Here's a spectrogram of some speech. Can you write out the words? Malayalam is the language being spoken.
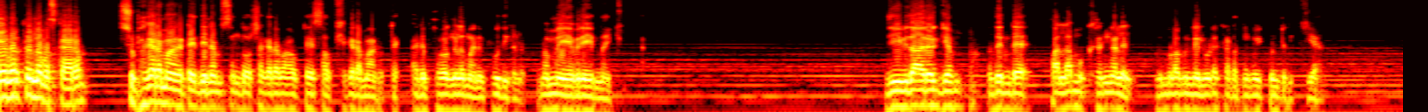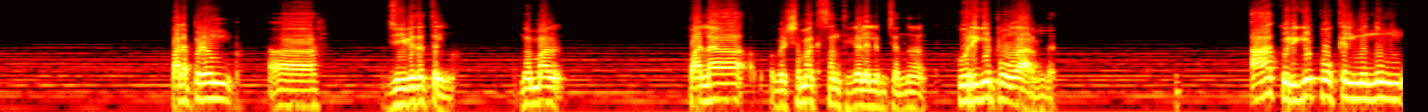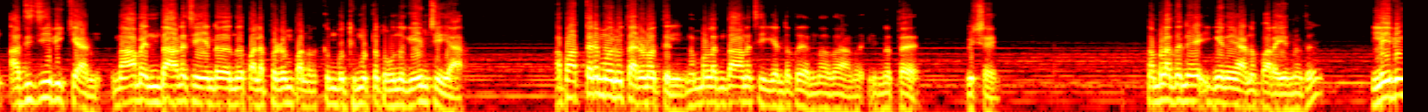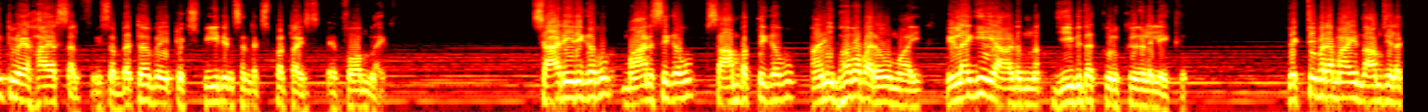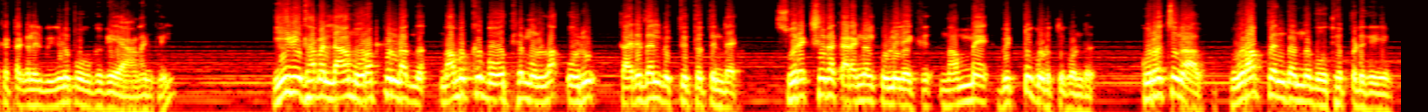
ഏവർക്കും നമസ്കാരം. ശുഭകരമാകട്ടെ ദിനം സന്തോഷകരമാകട്ടെ സൗഖ്യകരമാകട്ടെ അനുഭവങ്ങളും അനുഭൂതികളും നമ്മെ ഏവരെയും നയിക്കും. ജീവിതാരോഗ്യം അതിന്റെ പല മുഖങ്ങളിൽ നമ്മുടെ മുന്നിലൂടെ കടന്നുപോയിക്കൊണ്ടിരിക്കുകയാണ്. പലപ്പോഴും ജീവിതത്തിൽ നമ്മൾ പല വിഷമസന്ധികളിലും ചെന്ന് കുരുങ്ങിപ്പോകാറുണ്ട് ആ കുരുകിപ്പോക്കിൽ നിന്നും അതിജീവിക്കാൻ നാം എന്താണ് ചെയ്യേണ്ടതെന്ന് പലപ്പോഴും പലർക്കും ബുദ്ധിമുട്ട് തോന്നുകയും ചെയ്യാറ് അപ്പൊ അത്തരം ഒരു തരുണത്തിൽ നമ്മൾ എന്താണ് ചെയ്യേണ്ടത് എന്നതാണ് ഇന്നത്തെ വിഷയം. നമ്മൾ അതിനെ ഇങ്ങനെയാണ് പറയുന്നത്. Living to a higher self is a better way to experience and expertise a form life ശാരീരികവും മാനസികവും സാമ്പത്തികവും അനുഭവപരവുമായി ഇളകിയാടുന്ന ജീവിതക്കുരുക്കുകളിലേക്ക് വ്യക്തിപരമായി നാം ചില ഘട്ടങ്ങളിൽ വീണു പോകുകയാണെങ്കിൽ ഈ വിധമെല്ലാം ഉറപ്പുണ്ടെന്ന് നമുക്ക് ബോധ്യമുള്ള ഒരു കരുതൽ വ്യക്തിത്വത്തിന്റെ സുരക്ഷിത കരങ്ങൾക്കുള്ളിലേക്ക് നമ്മെ വിട്ടുകൊടുത്തുകൊണ്ട് കുറച്ചുനാൾ ഉറപ്പെന്തെന്ന് ബോധ്യപ്പെടുകയും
